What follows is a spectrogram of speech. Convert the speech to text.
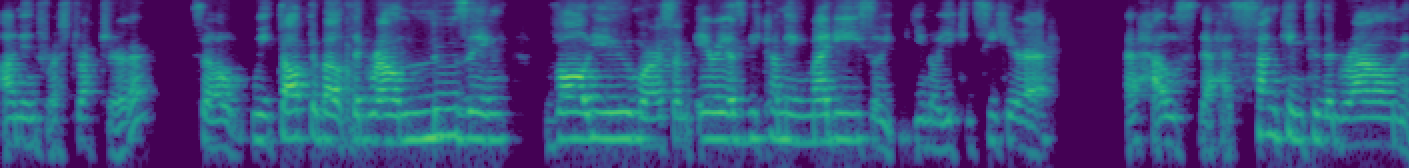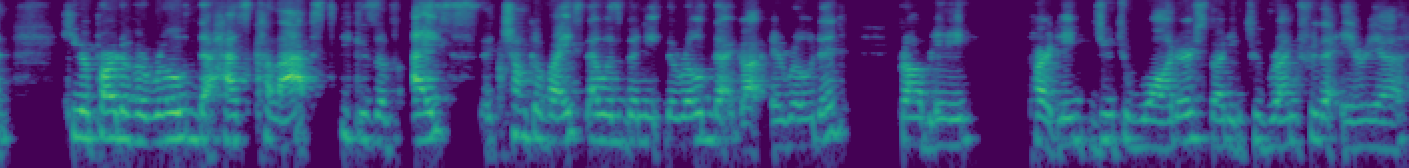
on infrastructure. So we talked about the ground losing volume or some areas becoming muddy. So, you know, you can see here a, a house that has sunk into the ground. And here part of a road that has collapsed because of ice, a chunk of ice that was beneath the road that got eroded, probably partly due to water starting to run through the area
